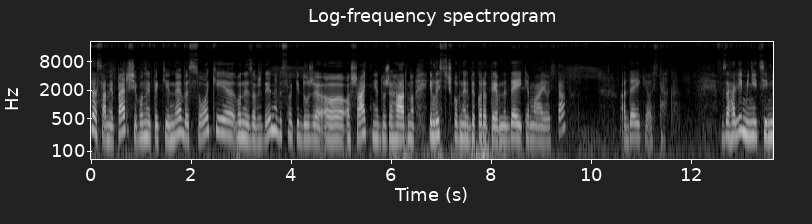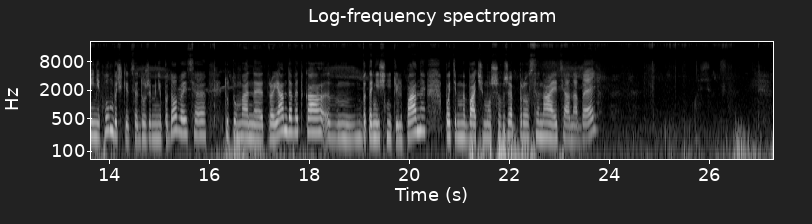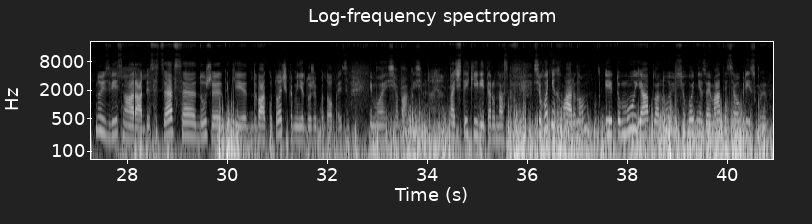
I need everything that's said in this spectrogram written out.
Це самі перші, вони такі невисокі, вони завжди невисокі, дуже е, ошатні, дуже гарно. І листячко в них декоративне. Деяке має ось так, а деякі ось так. Взагалі мені ці міні-клумбочки, це дуже мені подобається. Тут у мене троянда витка, ботанічні тюльпани. Потім ми бачимо, що вже просинається Анабель. Ну і звісно, арабіс. Це все дуже такі два куточка, мені дуже подобається. І моя собака зі мною. Бачите, який вітер у нас. Сьогодні хмарно, і тому я планую сьогодні займатися обрізкою.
